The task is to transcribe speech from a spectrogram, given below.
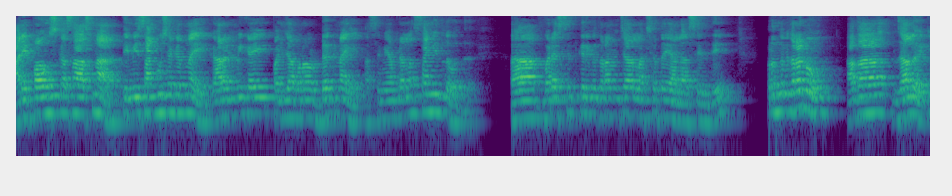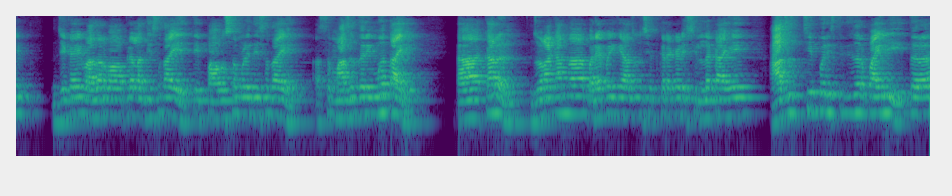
आणि पाऊस कसा असणार ते मी सांगू शकत नाही कारण मी काही पंजाबराव डक नाही असं मी आपल्याला सांगितलं होतं. बऱ्याच शेतकरी मित्रांच्या लक्षातही आलं असेल ते. परंतु मित्रांनो आता झालं की जे काही बाजारभाव आपल्याला दिसत आहेत ते पावसामुळे दिसत आहेत असं माझं तरी मत आहे. कारण जुना कांदा बऱ्यापैकी अजून शेतकऱ्याकडे शिल्लक आहे. आजची परिस्थिती जर पाहिली तर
